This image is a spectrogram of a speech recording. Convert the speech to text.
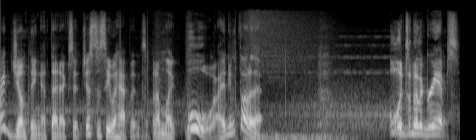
try jumping at that exit just to see what happens. And I'm like, ooh, I hadn't even thought of that. Oh, it's another Gramps.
